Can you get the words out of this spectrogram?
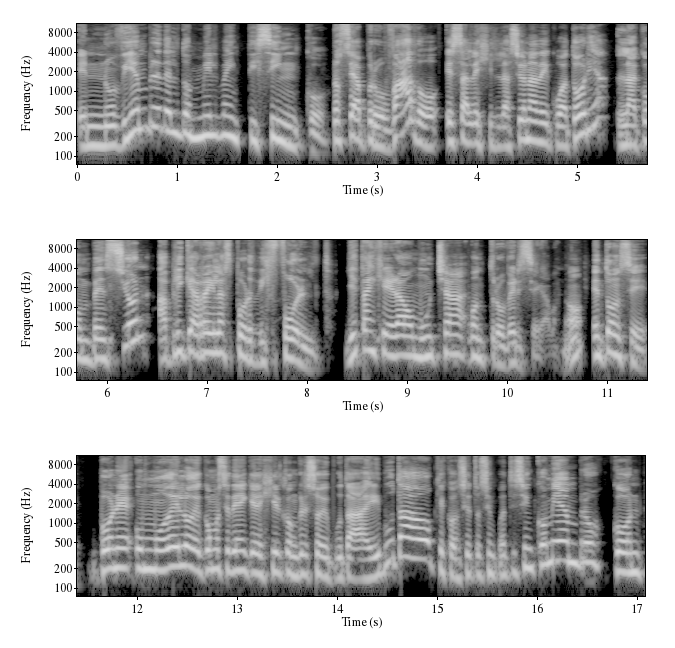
en noviembre del 2025, no se ha aprobado esa legislación adecuatoria, la convención aplica reglas por default. Y esto ha generado mucha controversia, digamos, ¿no? Entonces, pone un modelo de cómo se tiene que elegir el Congreso de Diputadas y Diputados, que es con 155 miembros, con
